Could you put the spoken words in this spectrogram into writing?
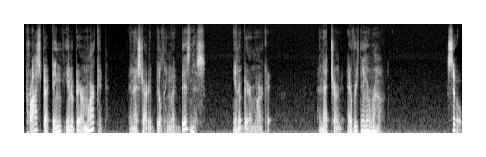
prospecting in a bear market. And I started building my business in a bear market. And that turned everything around. So,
